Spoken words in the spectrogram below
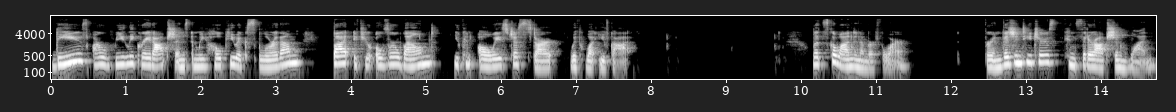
These are really great options and we hope you explore them. But if you're overwhelmed, you can always just start with what you've got. Let's go on to number four. For Envision teachers, consider option one.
